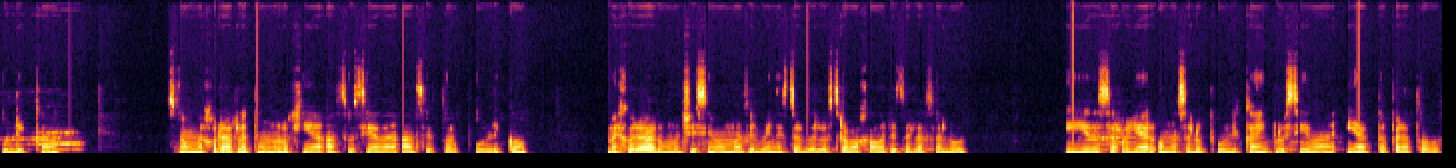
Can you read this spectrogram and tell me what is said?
pública son mejorar la tecnología asociada al sector público, mejorar muchísimo más el bienestar de los trabajadores de la salud y desarrollar una salud pública inclusiva y apta para todos.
